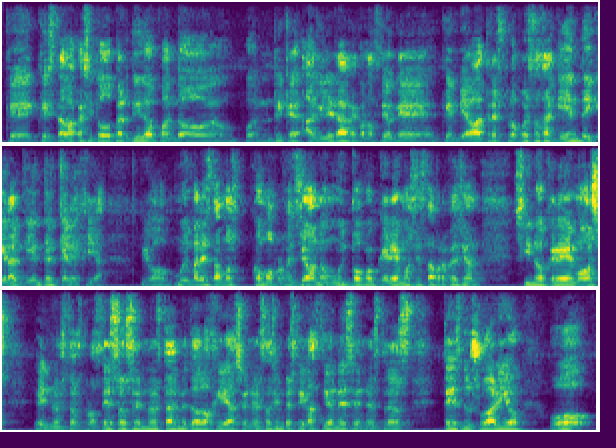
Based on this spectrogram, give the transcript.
que, que estaba casi todo perdido cuando pues, Enrique Aguilera reconoció que, que, enviaba tres propuestas al cliente y que era el cliente el que elegía. Digo, muy mal estamos como profesión o muy poco queremos esta profesión si no creemos en nuestros procesos, en nuestras metodologías, en nuestras investigaciones, en nuestros test de usuario o,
